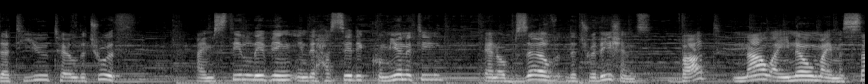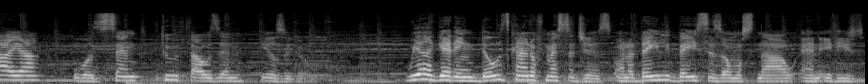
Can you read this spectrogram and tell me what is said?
that you tell the truth. I'm still living in the Hasidic community and observe the traditions, but now I know my Messiah was sent 2000 years ago. We are getting those kind of messages on a daily basis almost now, and it is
